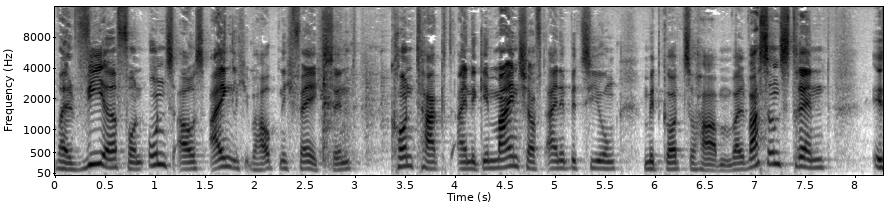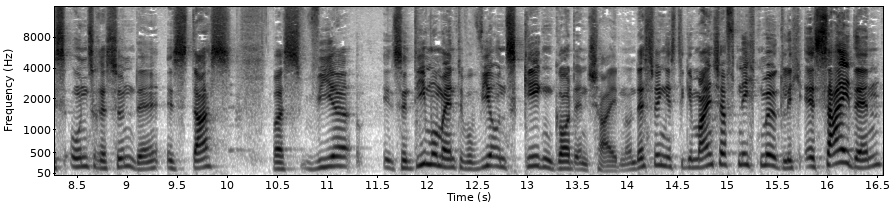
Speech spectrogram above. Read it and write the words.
weil wir von uns aus eigentlich überhaupt nicht fähig sind, Kontakt, eine Gemeinschaft, eine Beziehung mit Gott zu haben. Weil was uns trennt, ist unsere Sünde, ist das, was wir sind die Momente, wo wir uns gegen Gott entscheiden. Und deswegen ist die Gemeinschaft nicht möglich, es sei denn,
